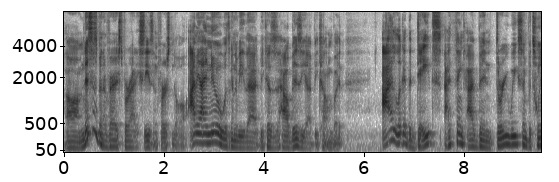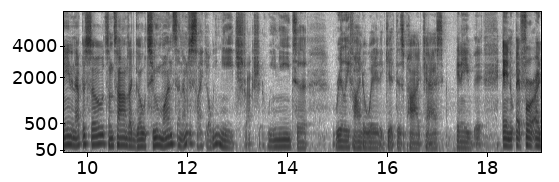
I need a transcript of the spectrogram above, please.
Um, this has been a very sporadic season, first of all. I mean, I knew it was going to be that because of how busy I've become, but I look at the dates. I think I've been three weeks in between an episode. Sometimes I'd go two months, and I'm just like, yo, we need structure. We need to really find a way to get this podcast in a and for a,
